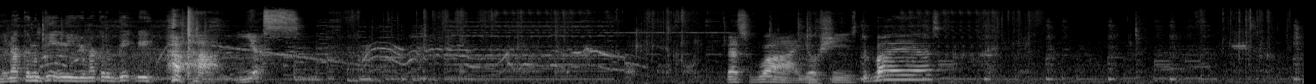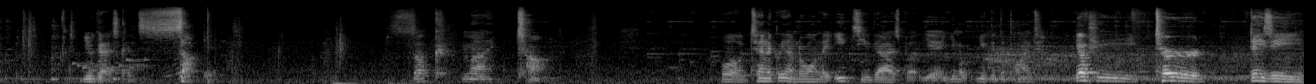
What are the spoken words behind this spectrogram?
You're not gonna beat me, you're not gonna beat me. Haha, -ha. yes. That's why Yoshi's the best. You guys can suck it. Suck my tongue. Well, technically I'm the one that eats you guys, but yeah, you know, you get the point. Yoshi, Turd, Daisy,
